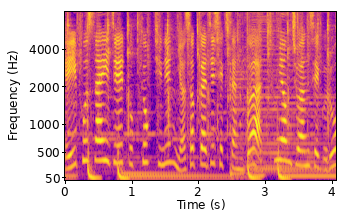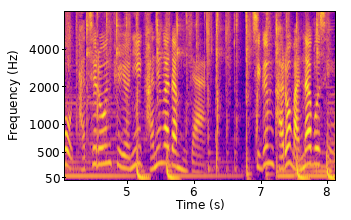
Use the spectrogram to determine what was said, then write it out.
A4 사이즈의 톡톡 튀는 6가지 색상과 투명 주황색으로 다채로운 표현이 가능하답니다. 지금 바로 만나보세요.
